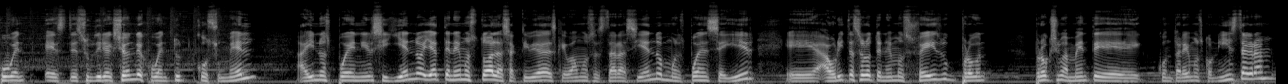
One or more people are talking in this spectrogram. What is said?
Juven- este subdirección de Juventud Cozumel. Ahí nos pueden ir siguiendo. Ya tenemos todas las actividades que vamos a estar haciendo. Nos pueden seguir. Eh, ahorita solo tenemos Facebook. pro- próximamente contaremos con Instagram.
